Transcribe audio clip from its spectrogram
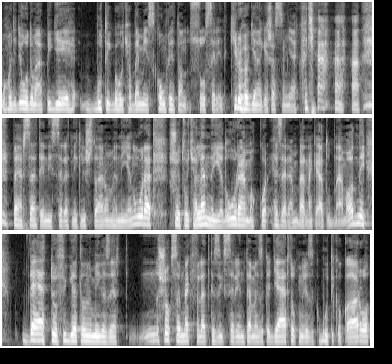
hogy egy Odomá Pigé butikba, hogyha bemész konkrétan szó szerint kiröhögjenek, és azt azt mondják, hogy há, há, há, persze, hát én is szeretnék listáron venni ilyen órát, sőt, hogyha lenne ilyen órám, akkor ezer embernek el tudnám adni, de ettől függetlenül még azért sokszor megfeledkezik szerintem ezek a gyártók, még ezek a butikok arról,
